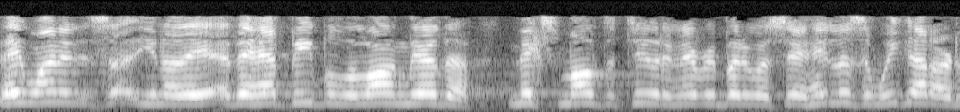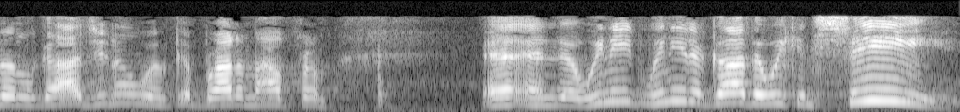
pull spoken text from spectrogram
They wanted, you know, they, they had people along there, the mixed multitude, and everybody was saying, hey, listen, we got our little gods, you know, we brought them out from, and, and uh, we need, we need a God that we can see.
